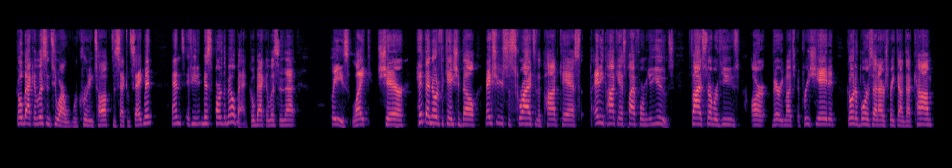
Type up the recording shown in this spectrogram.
Go back and listen to our recruiting talk, the second segment. And if you missed part of the mailbag, go back and listen to that. Please like, share, hit that notification bell. Make sure you subscribe to the podcast, any podcast platform you use. Five star reviews are very much appreciated. Go to boards.irishbreakdown.com,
